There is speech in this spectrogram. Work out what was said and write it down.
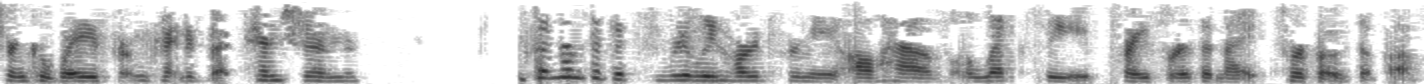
shrink away from kind of that tension sometimes if it's really hard for me, I'll have Alexi pray for the night for both of us.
